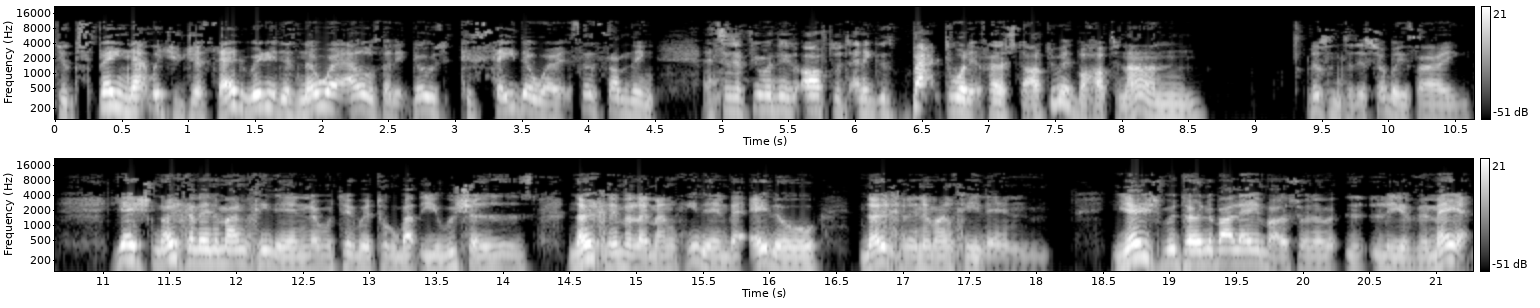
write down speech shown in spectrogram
to explain that which you just said? Really, there's nowhere else that it goes keseda where it says something and says a few more things afterwards and it goes back to what it first started with, Bahatanan. Listen to this. Somebody saying, "Yesh noichelen manchinin." We're talking about the Yerushas. Noichelen v'le manchinin ve'elu noichelen manchinin. Yesh b'tonu b'aleim v'asun liv v'meim.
